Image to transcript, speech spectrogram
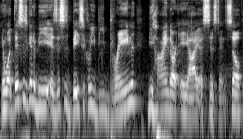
And what this is gonna be is this is basically the brain behind our AI assistant. So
